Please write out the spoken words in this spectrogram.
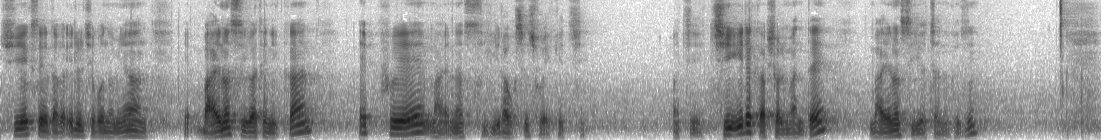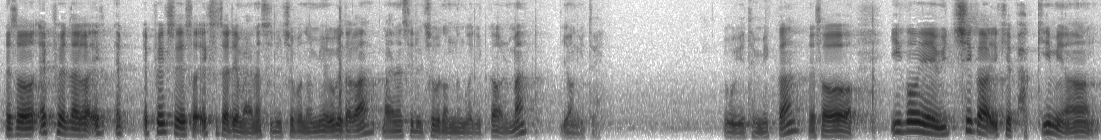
gx에다가 1을 집어넣으면 마이너스 2가 되니까 f의 마이너스 2라고 쓸 수가 있겠지. 맞지? g1의 값이 얼마인데? 마이너스 2였잖아. 그지? 그래서 f에다가 fx에서 x 자리에 마이너스 1을 집어넣으면 여기다가 마이너스 1을 집어넣는 거니까 얼마? 0이 돼. 요거 이해 됩니까? 그래서 이거의 위치가 이렇게 바뀌면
